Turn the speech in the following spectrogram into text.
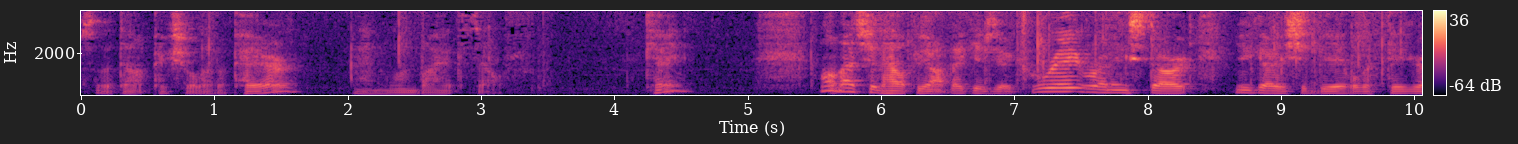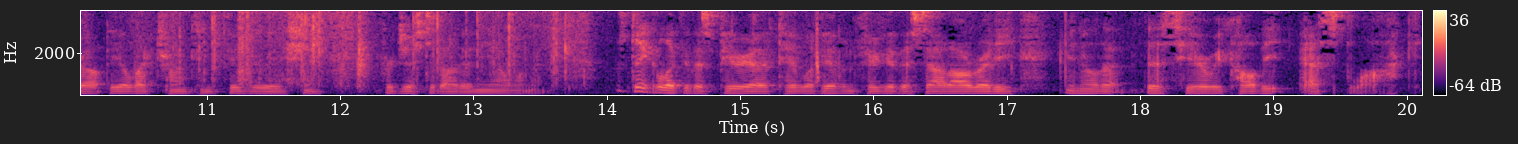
So the dot picture will have a pair and one by itself. Okay? Well, that should help you out. That gives you a great running start. You guys should be able to figure out the electron configuration for just about any element. Let's take a look at this periodic table. If you haven't figured this out already, you know that this here we call the S block.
